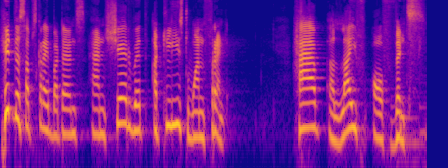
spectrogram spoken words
hit the subscribe buttons and share with at least one friend. Have a life of wins.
